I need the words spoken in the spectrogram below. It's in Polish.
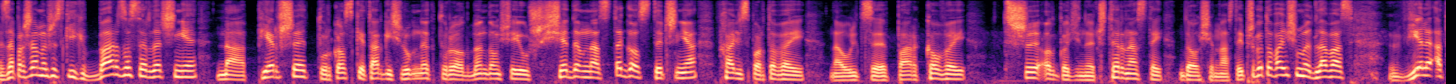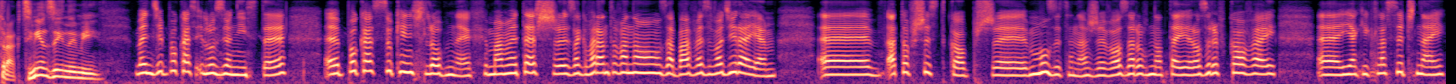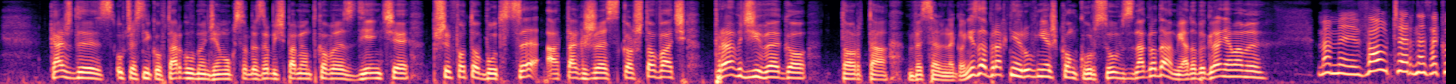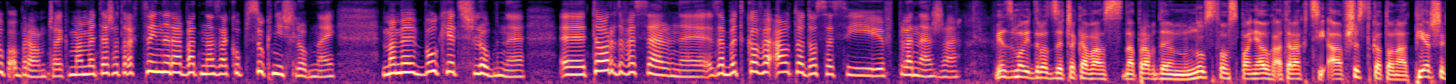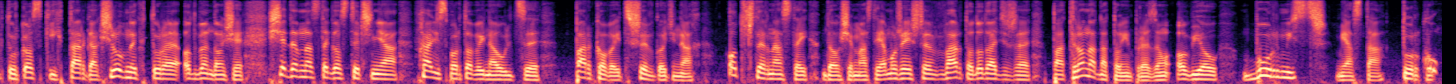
Zapraszamy wszystkich bardzo serdecznie na pierwsze turkowskie targi ślubne, które odbędą się już 17 stycznia w hali sportowej na ulicy Parkowej. 3 od godziny 14 do 18. Przygotowaliśmy dla Was wiele atrakcji, między innymi Będzie pokaz iluzjonisty, e, pokaz sukien ślubnych. Mamy też zagwarantowaną zabawę z wodzirejem. E, A to wszystko przy muzyce na żywo, zarówno tej rozrywkowej, e, jak i klasycznej. Każdy z uczestników targów będzie mógł sobie zrobić pamiątkowe zdjęcie przy fotobudce, a także skosztować prawdziwego torta weselnego. Nie zabraknie również konkursów z nagrodami, a do wygrania mamy Mamy voucher na zakup obrączek, mamy też atrakcyjny rabat na zakup sukni ślubnej, mamy bukiet ślubny, e, tort weselny, zabytkowe auto do sesji w plenerze. Więc moi drodzy, czeka Was naprawdę mnóstwo wspaniałych atrakcji, a wszystko to na pierwszych turkowskich targach ślubnych, które odbędą się 17 stycznia w hali sportowej na ulicy Parkowej 3 w godzinach od 14 do 18. A może jeszcze warto dodać, że patronat na tą imprezę objął burmistrz miasta Turku.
